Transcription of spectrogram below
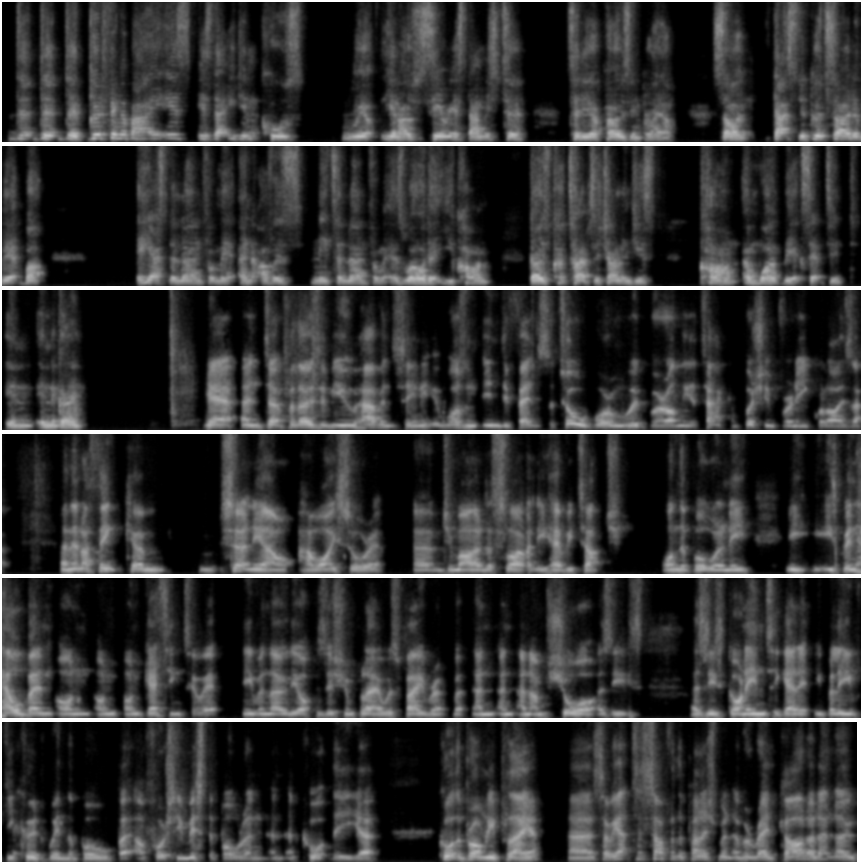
The, the, the good thing about it is is that he didn't cause real you know serious damage to to the opposing player. So that's the good side of it. But he has to learn from it, and others need to learn from it as well. That you can't; those types of challenges can't and won't be accepted in in the game. Yeah, and uh, for those of you who haven't seen it, it wasn't in defence at all. Wood were on the attack and pushing for an equaliser, and then I think um, certainly how how I saw it, um, Jamal had a slightly heavy touch on the ball, and he, he he's been hell bent on on on getting to it even though the opposition player was favourite. But and, and and I'm sure as he's as he's gone in to get it, he believed he could win the ball, but unfortunately missed the ball and, and, and caught the uh, caught the Bromley player. Uh, so he had to suffer the punishment of a red card. I don't know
